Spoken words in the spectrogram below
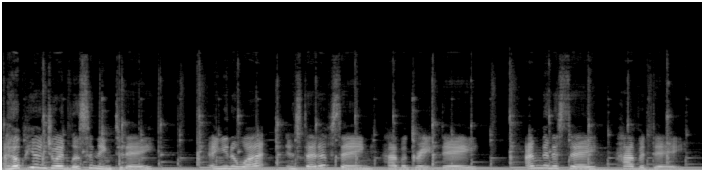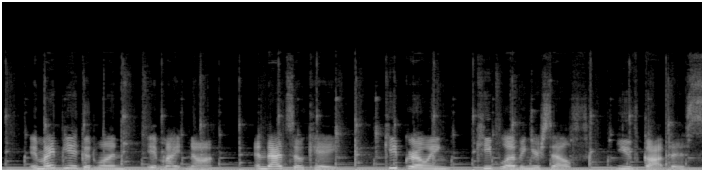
I hope you enjoyed listening today. And you know what? Instead of saying, have a great day, I'm going to say, have a day. It might be a good one, it might not. And that's okay. Keep growing, keep loving yourself. You've got this.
